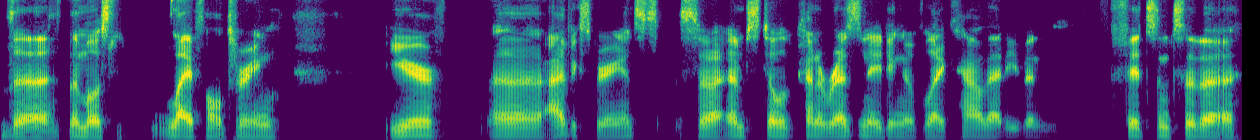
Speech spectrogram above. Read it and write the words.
the the most life altering year uh, I've experienced. So I'm still kind of resonating of like how that even fits into the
